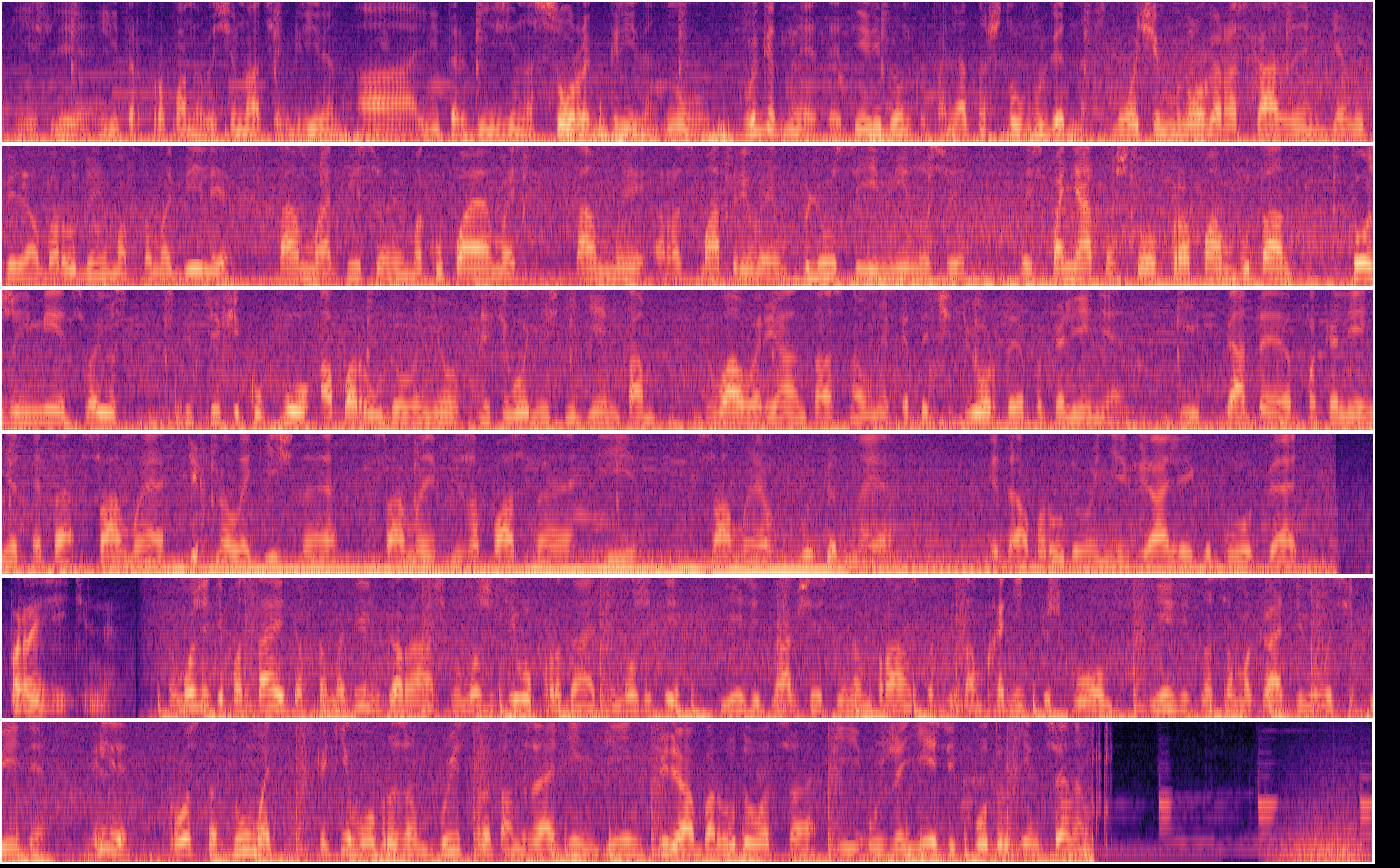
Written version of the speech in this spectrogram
Если литр пропана 18 гривен, а литр бензина 40 гривен, ну, выгодно это? Это и ребенку понятно, что выгодно. Мы очень много рассказываем, где мы переоборудуем автомобили, там мы описываем окупаемость, там мы рассматриваем плюсы и минусы то есть понятно, что пропан-бутан тоже имеет свою специфику по оборудованию. На сегодняшний день там два варианта основных. Это четвертое поколение и пятое поколение. Это самое технологичное, самое безопасное и самое выгодное. Это оборудование Vialia GBO5. Поразительно. Вы можете поставить автомобиль в гараж, вы можете его продать, вы можете ездить на общественном транспорте, там, ходить пешком, ездить на самокате, велосипеде. Или просто думать, каким образом быстро там за один день переоборудоваться и уже ездить по другим ценам.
